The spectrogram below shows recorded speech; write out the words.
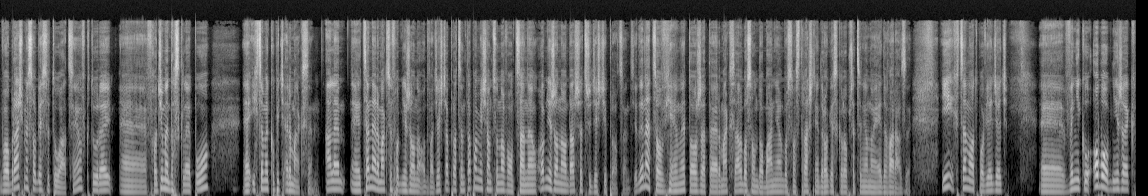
Wyobraźmy sobie sytuację, w której e, wchodzimy do sklepu e, i chcemy kupić Air Maxy, ale e, cenę Air Maxów obniżono o 20%, a po miesiącu nową cenę obniżono o dalsze 30%. Jedyne co wiemy to, że te Air Maxy albo są do bani, albo są strasznie drogie, skoro przeceniono je dwa razy. I chcemy odpowiedzieć, w wyniku obu obniżek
